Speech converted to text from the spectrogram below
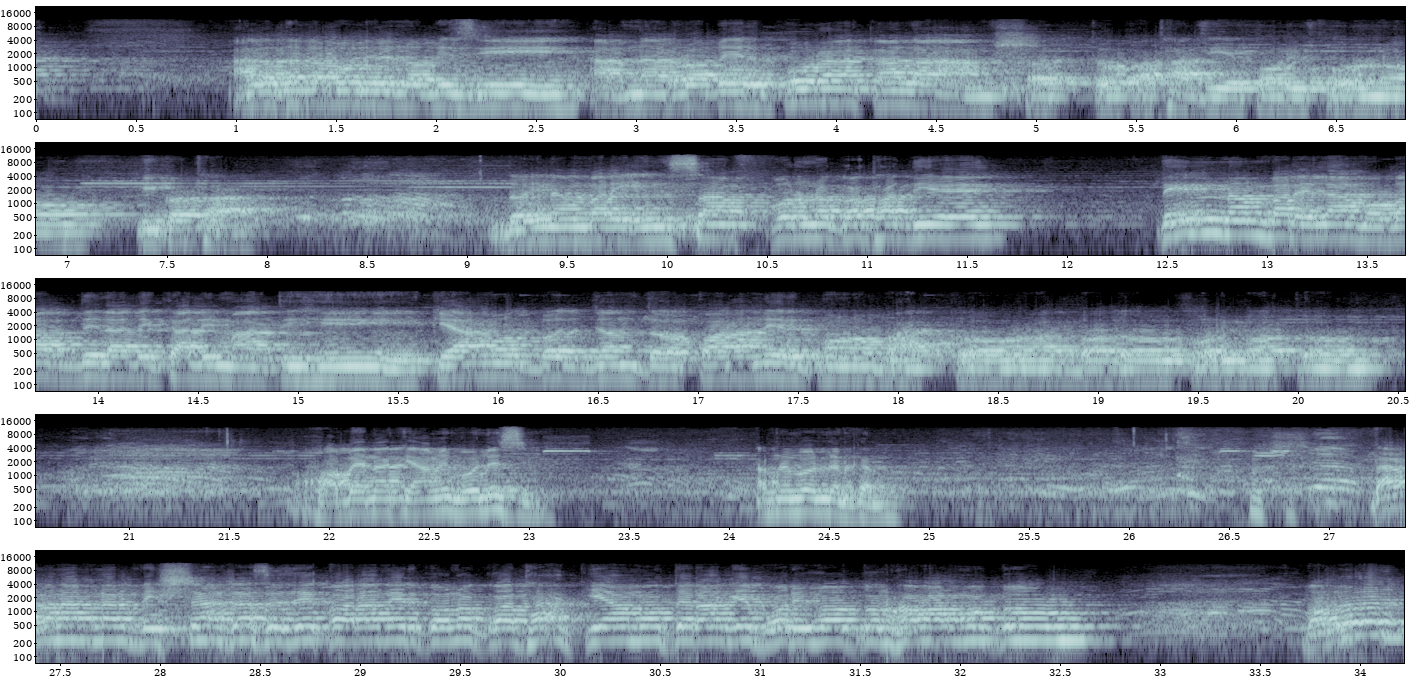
আল্লাহ বলেন নবীজি আপনার রবের পুরা কালাম সত্য কথা দিয়ে পরিপূর্ণ। কি কথা? দুই নম্বরে ইনসাফ পূর্ণ কথা দিয়ে। তিন নম্বরে কিয়ামত পর্যন্ত কোরআনের কোন বাক্য বদল, পরিবর্তন হবে নাকি? আমি বলেছি। আপনি বললেন কেন? তার মানে আপনার বিশ্বাস আছে যে কোরআনের কোন কথা কিয়ামতের আগে পরিবর্তন হওয়ার মতো? বলেন।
